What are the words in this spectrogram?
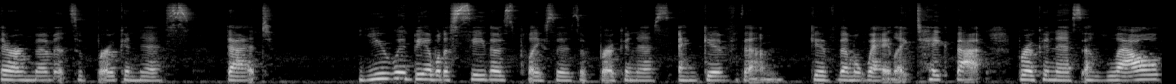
there are moments of brokenness, that you would be able to see those places of brokenness and give them, give them away. Like take that brokenness, allow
